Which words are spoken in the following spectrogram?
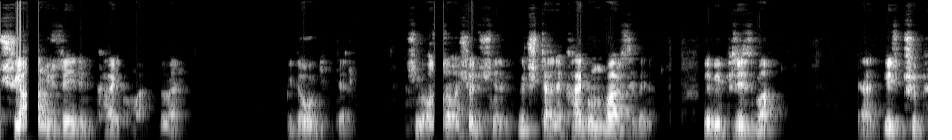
şu yan yüzeyde bir kaybım var değil mi? Bir de o gitti. Şimdi o zaman şöyle düşünelim. 3 tane kaybım varsa benim ve bir prizma yani bir küp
